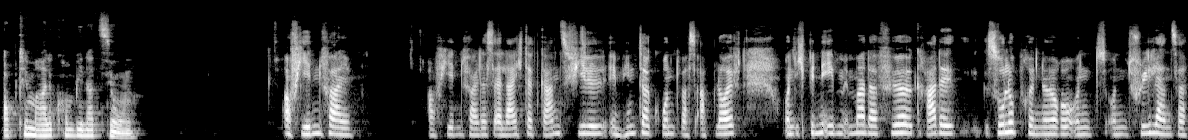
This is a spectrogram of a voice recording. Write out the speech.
optimale Kombination. Auf jeden Fall. Auf jeden Fall, das erleichtert ganz viel im Hintergrund, was abläuft. Und ich bin eben immer dafür, gerade Solopreneure und, und Freelancer,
